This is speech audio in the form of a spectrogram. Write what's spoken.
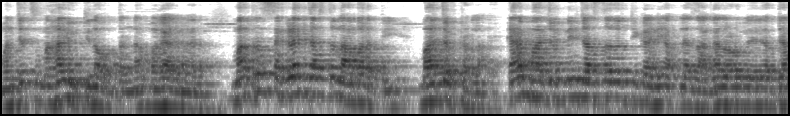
म्हणजेच महायुतीला होताना बघायला मिळालं. मात्र सगळ्यात जास्त लाभार्थी भाजप ठरला. कारण भाजपने जास्त ठिकाणी आपल्या जागा लढवलेल्या होत्या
